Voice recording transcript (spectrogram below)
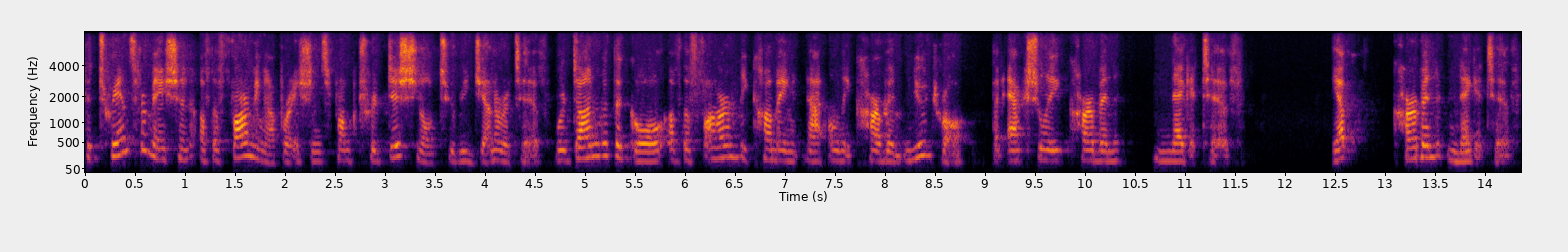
The transformation of the farming operations from traditional to regenerative were done with the goal of the farm becoming not only carbon neutral, but actually carbon negative. Yep, carbon negative.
